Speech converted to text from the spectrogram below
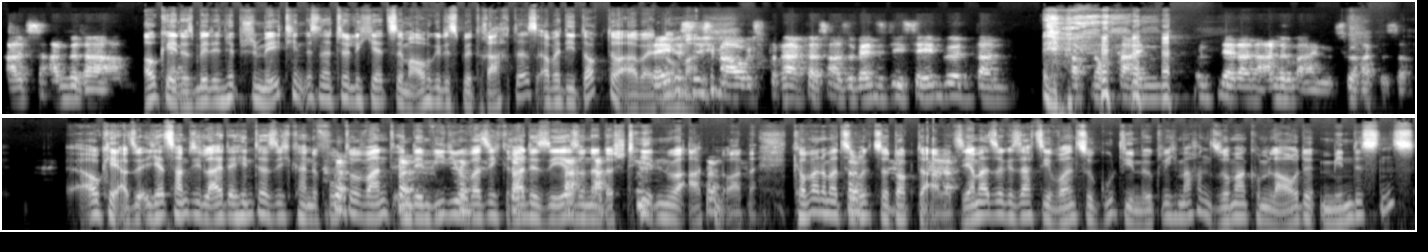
als andere haben. Okay, das mit den hübschen Mädchen ist natürlich jetzt im Auge des Betrachters, aber die Doktorarbeit. Nee, das ist nicht im Auge des Betrachters. Also wenn Sie die sehen würden, dann habe noch keinen, der da eine andere Meinung zu hatte. So. Okay, also jetzt haben Sie leider hinter sich keine Fotowand in dem Video, was ich gerade sehe, sondern da stehen nur Aktenordner. Kommen wir nochmal zurück zur Doktorarbeit. Sie haben also gesagt, Sie wollen es so gut wie möglich machen, summa cum laude mindestens.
